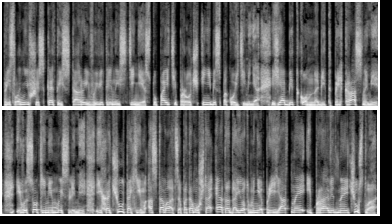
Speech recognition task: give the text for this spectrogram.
прислонившись к этой старой выветренной стене. Ступайте прочь и не беспокойте меня. Я битком набит прекрасными и высокими мыслями, и хочу таким оставаться, потому что это дает мне приятное и праведное чувство».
